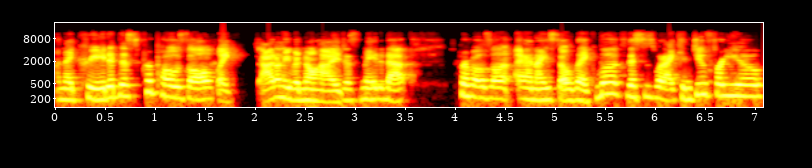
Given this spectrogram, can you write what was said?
and I created this proposal. Like, I don't even know how I just made it up proposal and I so like, look, this is what I can do for you.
